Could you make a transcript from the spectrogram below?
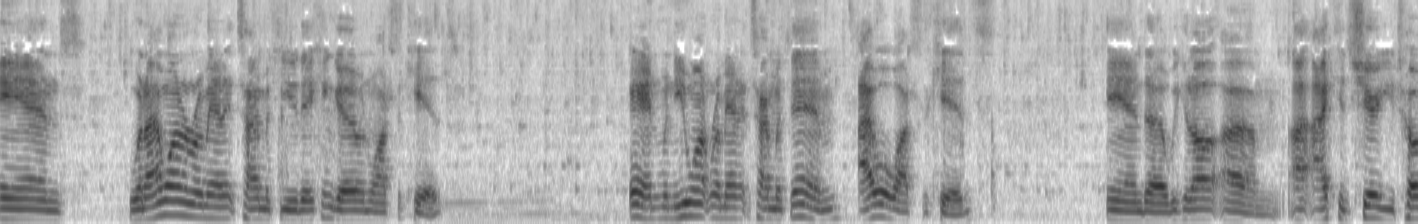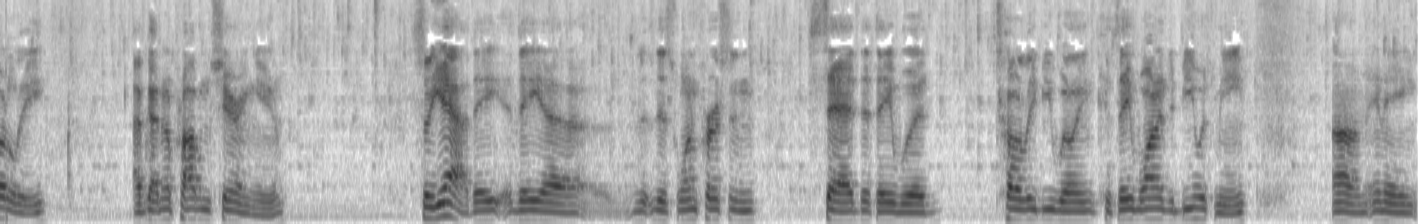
And when I want a romantic time with you, they can go and watch the kids. And when you want romantic time with them, I will watch the kids. And uh, we could all, um, I, I could share you totally. I've got no problem sharing you. So yeah, they they uh, th- this one person said that they would totally be willing because they wanted to be with me um, in a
